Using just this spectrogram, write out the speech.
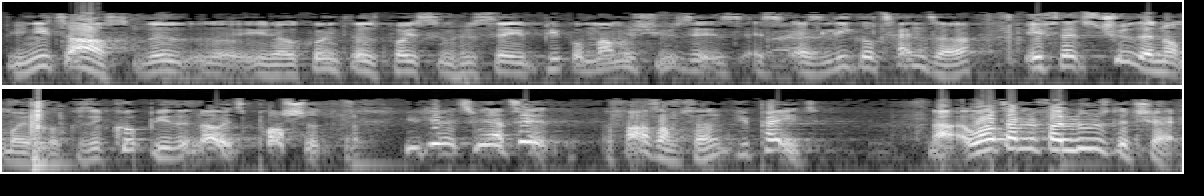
But you need to ask, you know, according to those poskim who say people mamish use it as, as, as legal tender, if that's true they're not moichel, because it could be that no, it's poshut. You give it to me, that's it. As far as I'm concerned, you paid. Now, what happens if I lose the check?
